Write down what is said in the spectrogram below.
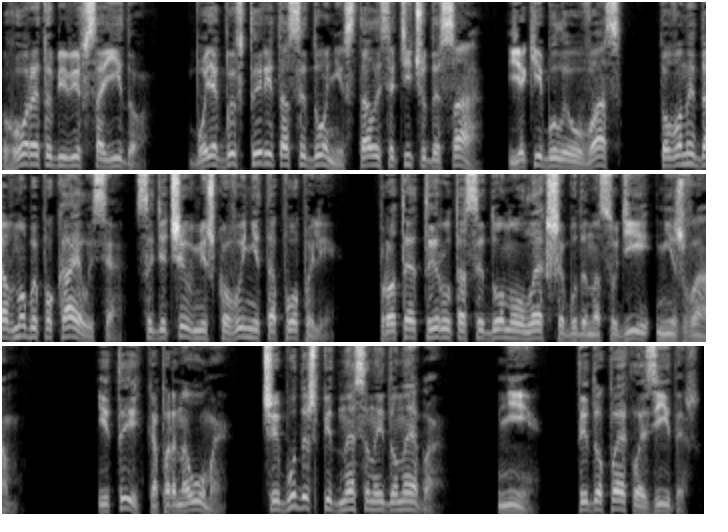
горе тобі, Вівсаїдо, бо якби в Тирі та Сидоні сталися ті чудеса, які були у вас, то вони давно би покаялися, сидячи в мішковині та попелі. Проте Тиру та Сидону легше буде на суді, ніж вам. І ти, Капернауме, чи будеш піднесений до неба? Ні, ти до пекла зійдеш.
